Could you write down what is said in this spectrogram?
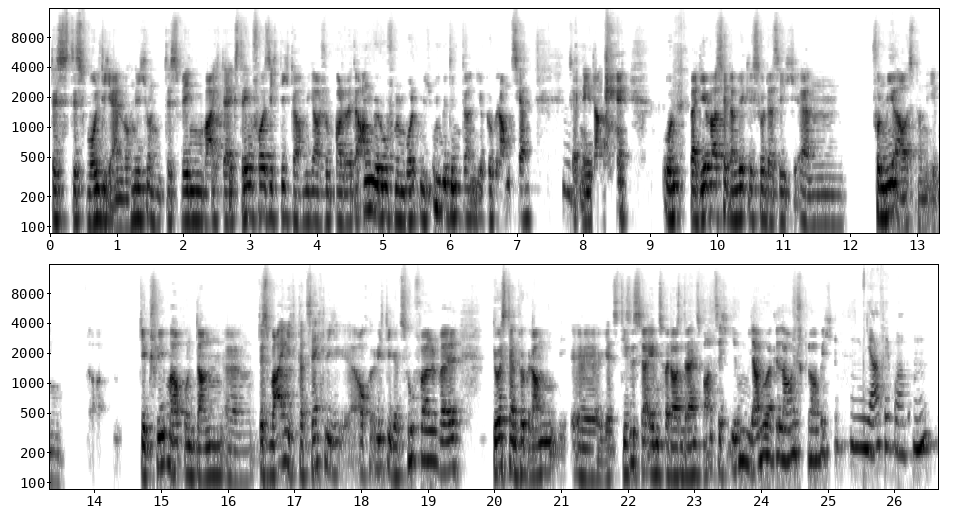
das, das wollte ich einfach nicht und deswegen war ich da extrem vorsichtig. Da haben mich auch schon ein paar Leute angerufen und wollten mich unbedingt an ihr Programm zerren. Okay. Ich sagte, nee, danke. Und bei dir war es ja dann wirklich so, dass ich ähm, von mir aus dann eben geschrieben habe und dann, äh, das war eigentlich tatsächlich auch richtiger Zufall, weil du hast dein Programm äh, jetzt dieses Jahr eben 2023 im Januar gelauncht, glaube ich. Ja, Februar. Mhm.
